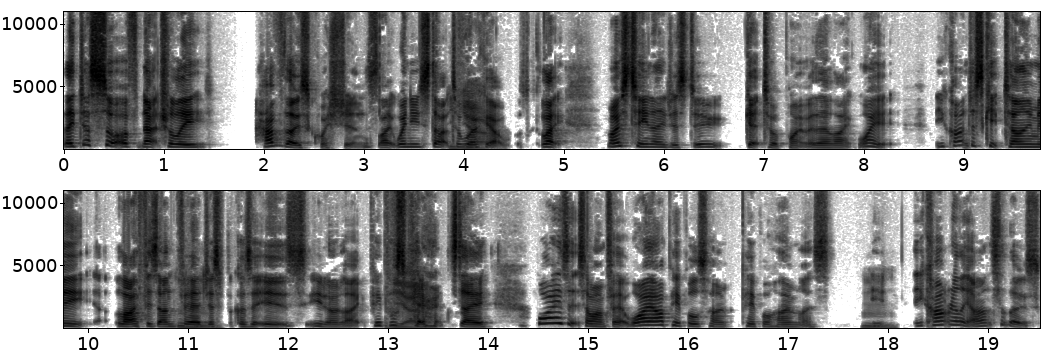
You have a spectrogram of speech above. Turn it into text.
they just sort of naturally have those questions. Like when you start to work out, like most teenagers do get to a point where they're like, wait, you can't just keep telling me life is unfair Mhm. just because it is. You know, like people's Yeah. parents say, why is it so unfair? Why are people's home, people homeless? You, Mm. you can't really answer those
